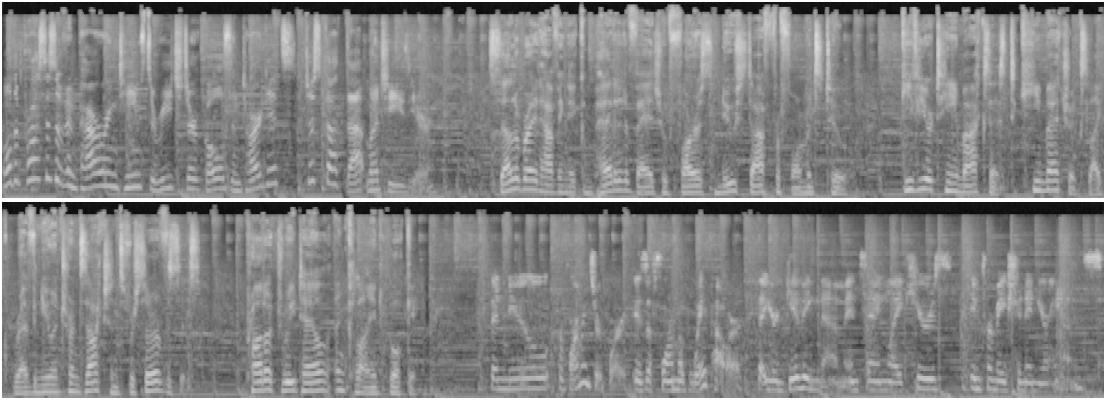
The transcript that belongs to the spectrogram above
Well, the process of empowering teams to reach their goals and targets just got that much easier. Celebrate having a competitive edge with Phorest's new staff performance tool. Give your team access to key metrics like revenue and transactions for services, product retail, and client booking. The new performance report is a form of way power that you're giving them and saying like here's information in your hands.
